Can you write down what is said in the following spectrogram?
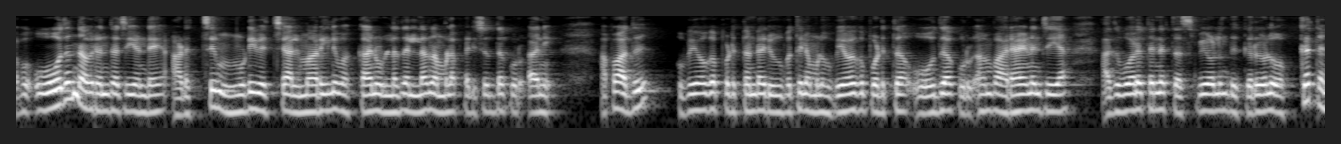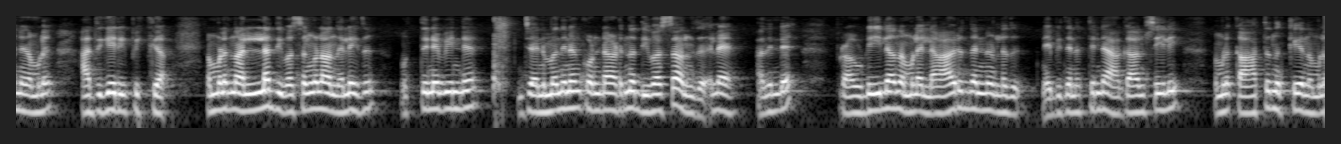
അപ്പോൾ ഓതുന്നവരെന്താ ചെയ്യണ്ടേ? അടച്ച് മൂടി വെച്ച് അൽമാറിയിൽ വെക്കാനുള്ളതല്ല നമ്മളെ പരിശുദ്ധ ഖുർആൻ അപ്പോൾ അത് ഉപയോഗപ്പെടുത്തേണ്ട രൂപത്തിൽ നമ്മൾ ഉപയോഗപ്പെടുത്തുക ഓതുക ഖുർആൻ പാരായണം ചെയ്യുക അതുപോലെ തന്നെ തസ്ബികളും ദിക്കറുകളും ഒക്കെ തന്നെ നമ്മൾ അധികരിപ്പിക്കുക. നമ്മൾ നല്ല ദിവസങ്ങളാണല്ലേ ഇത് മുത്തുനബീന്റെ ജന്മദിനം കൊണ്ടാടുന്ന ദിവസമാണിത് അല്ലേ? അതിന്റെ പ്രൗഢിയിലാണ് നമ്മളെല്ലാവരും തന്നെ ഉള്ളത്. നബിദിനത്തിന്റെ ആകാംക്ഷയിൽ നമ്മൾ കാത്തു നിൽക്കുക നമ്മൾ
